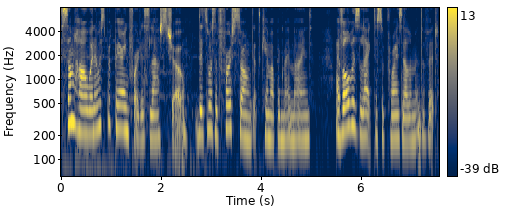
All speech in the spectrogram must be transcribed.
Somehow, when I was preparing for this last show, this was the first song that came up in my mind. I've always liked the surprise element of it.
